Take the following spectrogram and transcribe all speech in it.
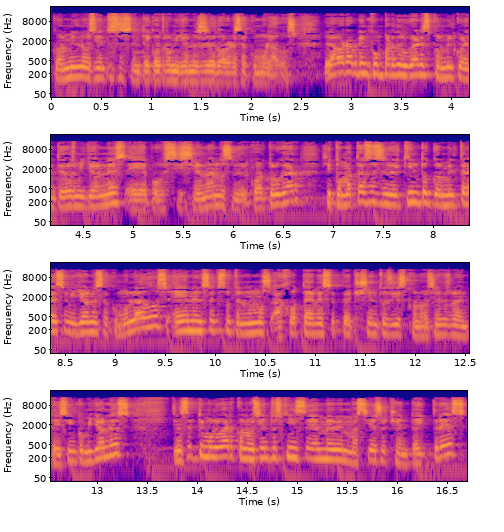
con 1.964 millones de dólares acumulados. Laura brinca un par de lugares con 1.042 millones, eh, posicionándose en el cuarto lugar. Jitomatazas en el quinto con 1.013 millones acumulados. En el sexto tenemos a JMSP 810 con 995 millones. En séptimo lugar con 915 MM Macías 83.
